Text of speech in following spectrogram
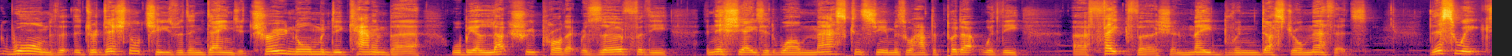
warned that the traditional cheese was endangered. True Normandy Camembert will be a luxury product reserved for the initiated, while mass consumers will have to put up with the uh, fake version made with industrial methods. This week,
